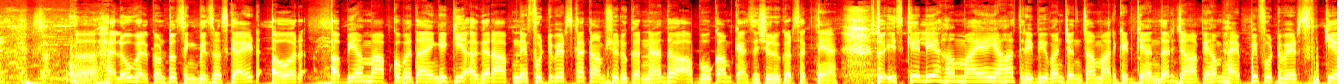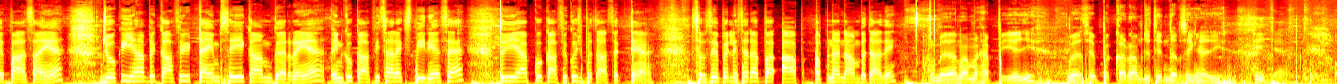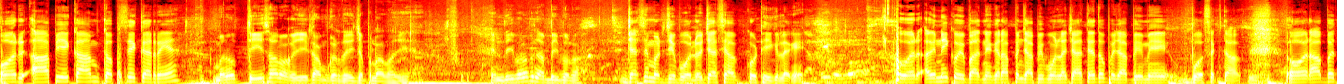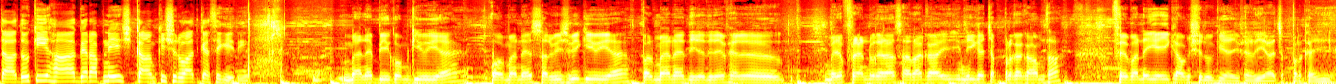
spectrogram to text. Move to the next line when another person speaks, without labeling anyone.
Hello welcome to Singh business guide और अभी हम आपको बताएँगे कि अगर आपने फुटवेयर्स का काम शुरू करना है तो आप वो काम कैसे शुरू कर सकते हैं। तो इसके लिए हम आए हैं यहाँ three B one Janta market के अंदर जहाँ पे हम हैप्पी फुटवेयर्स के पास आए हैं जो कि यहाँ पे काफ़ी टाइम से ये काम कर रहे हैं। इनको काफ़ी सारा एक्सपीरियंस है तो ये आपको काफ़ी कुछ बता सकते हैं। सबसे पहले सर आप, आप अपना नाम बता दें।
मेरा नाम हैप्पी है जी। वैसे पक्का नाम जतिंदर सिंह है जी।
ठीक है। और आप ये काम कब से कर रहे हैं?
मैंने तीस साल हो गए जी काम करते जी चप्पला का जी। हिंदी बोला पंजाबी बोला।
जैसे मर्ज़ी बोलो जैसे आपको ठीक लगे। और नहीं कोई बात नहीं अगर आप पंजाबी बोलना चाहते हैं तो पंजाबी में बोल सकते आप। और आप बता दो कि हाँ अगर आपने इस काम की शुरुआत कैसे की थी?
मैंने बी कॉम की हुई है और मैंने सर्विस भी की हुई है पर मैंने धीरे धीरे फिर मेरे फ्रेंड वगैरह सारा का इन्हीं का चप्पल का काम था। फिर मैंने यही काम शुरू किया जी फिर यहाँ चप्पल का जी।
